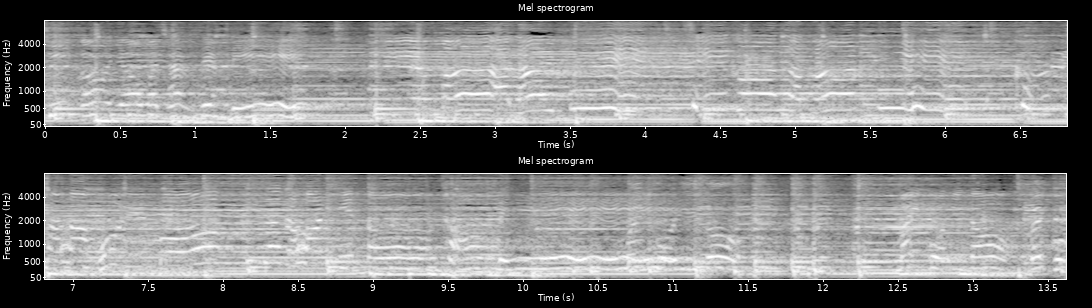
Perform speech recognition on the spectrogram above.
ที่ก็ยามว่าฉันเสียงดีเพี่มาได้พี่ที่ก็เลือกนอนพี่ขึ้นมาห้อยมองจะนอนมีโตทองดีไม่กลัวอีโต้ไม่กลัวอีโต้ไม่กลัว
